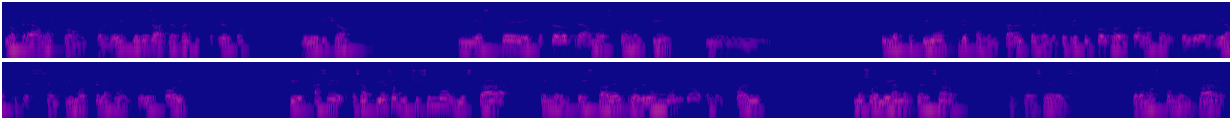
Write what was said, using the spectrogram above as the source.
lo creamos con, con Luis. Yo soy Sebastián Sánchez, por cierto, Luis Brichó. Y este podcast lo creamos con el fin y, y el objetivo de fomentar el pensamiento crítico, sobre todo en la juventud de hoy en día, porque sentimos que la juventud hoy hace, o sea, piensa muchísimo y está, está dentro de un mundo en el cual nos obliga a no pensar. Entonces, queremos fomentar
